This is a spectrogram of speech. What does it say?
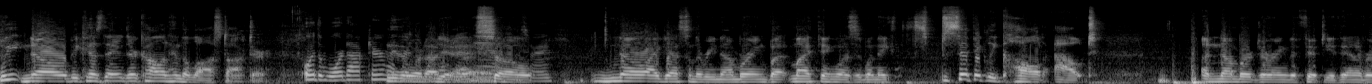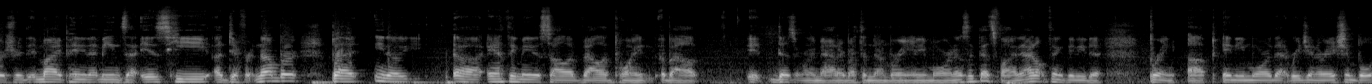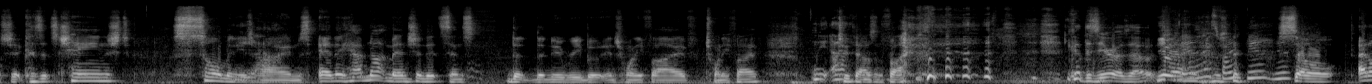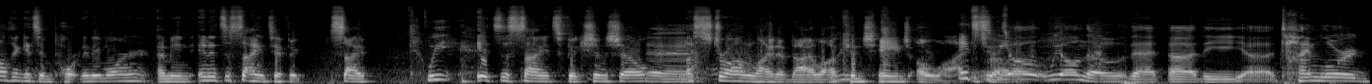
We No, because they're, they're calling him the Lost Doctor. Or the War Doctor? I've Neither heard War Doctor, Yeah, yeah. so- that's. No, I guess on the renumbering, but my thing was when they specifically called out a number during the 50th anniversary. In my opinion, that means that is he a different number? But you know, uh, Anthony made a solid, valid point about it doesn't really matter about the numbering anymore, and I was like, that's fine. I don't think they need to bring up any more of that regeneration bullshit because it's changed so many Yeah. times, and they have not mentioned it since. The, the new reboot in 25 25 Yeah. 2005 you got the zeros out. yeah, Yeah, that's fine. Yeah, yeah. so I don't think it's important anymore. I mean, and it's a scientific sci. We It's a science fiction show. Yeah. A strong line of dialogue can change a lot. It's true. we all we all know that uh, the uh, Time Lord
